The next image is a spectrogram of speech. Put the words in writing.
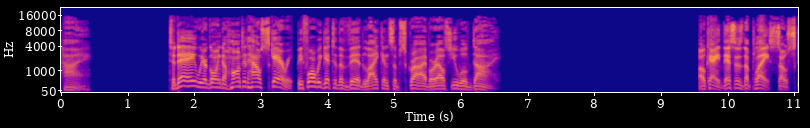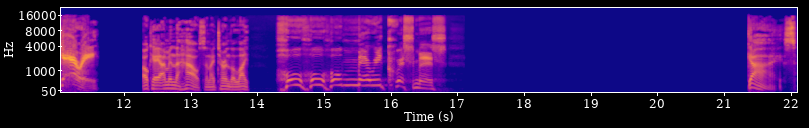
Hi. Today, we are going to Haunted House Scary. Before we get to the vid, like and subscribe or else you will die. Okay, this is the place, so scary! Okay, I'm in the house and I turn the light. Ho, ho, ho, Merry Christmas! Guys,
